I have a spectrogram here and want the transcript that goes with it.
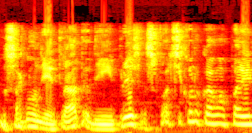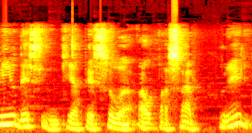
no saguão de entrada de empresas, pode-se colocar um aparelhinho desse, em que a pessoa, ao passar por ele,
